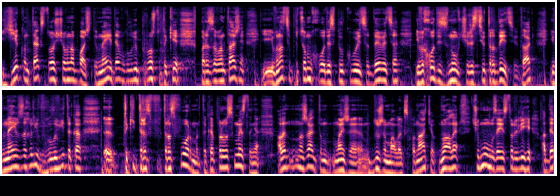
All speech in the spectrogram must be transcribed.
є контекст того, що вона бачить. І в неї йде в голові просто таке перезавантаження, і вона це по цьому ходить, спілкується, дивиться і виходить знов через цю традицію. так? І в неї взагалі в голові така, е, такий трансформер, таке переосмислення. Але, на жаль, там майже дуже мало експонатів. Ну але чому музей історії релігії? А де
